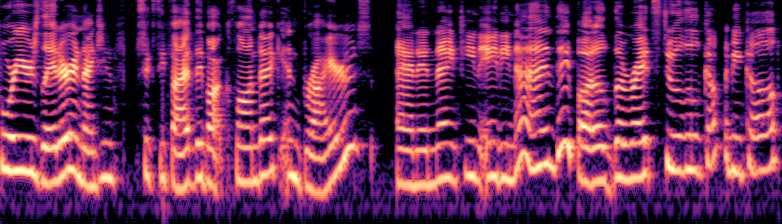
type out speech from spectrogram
Four years later, in 1965, they bought Klondike and Breyers. And in 1989, they bought the rights to a little company called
